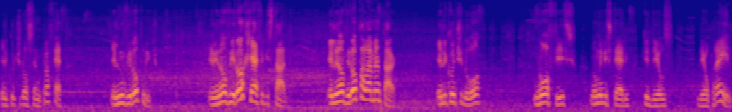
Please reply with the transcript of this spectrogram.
ele continuou sendo profeta. Ele não virou político, ele não virou chefe de Estado, ele não virou parlamentar. Ele continuou no ofício, no ministério que Deus deu para ele.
